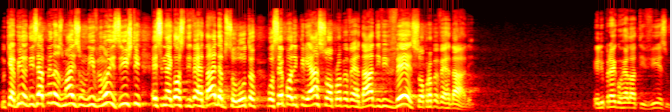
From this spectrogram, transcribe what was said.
No que a Bíblia diz é apenas mais um livro. Não existe esse negócio de verdade absoluta. Você pode criar sua própria verdade e viver sua própria verdade. Ele prega o relativismo.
